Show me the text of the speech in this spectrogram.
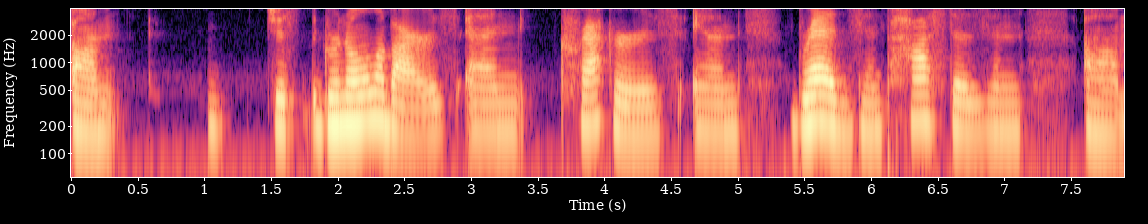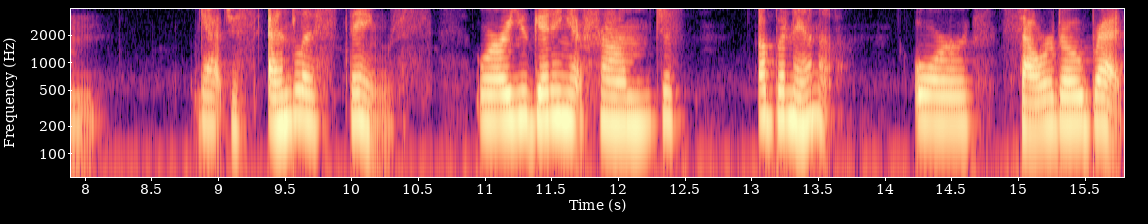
Um, just granola bars and crackers and breads and pastas and um, yeah, just endless things? Or are you getting it from just a banana or sourdough bread?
